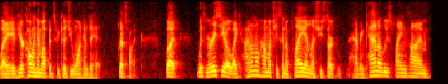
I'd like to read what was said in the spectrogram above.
Like if you're calling him up, it's because you want him to hit. That's fine. But with Mauricio, like I don't know how much he's going to play unless you start having Canha lose playing time,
